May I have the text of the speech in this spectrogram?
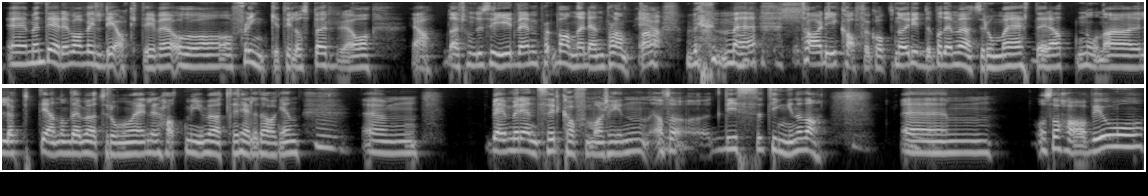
eh, Men dere var veldig aktive og flinke til å spørre, og ja, det er som du sier, hvem vanner den planta? Ja. Hvem eh, tar de kaffekoppene og rydder på det møterommet etter at noen har løpt gjennom det møterommet eller hatt mye møter hele dagen? Mm. Um, hvem renser kaffemaskinen? Altså disse tingene, da. Um, og så har vi jo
